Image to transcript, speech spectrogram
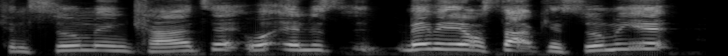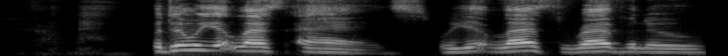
consuming content? Well, and maybe they don't stop consuming it, but then we get less ads. We get less revenue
